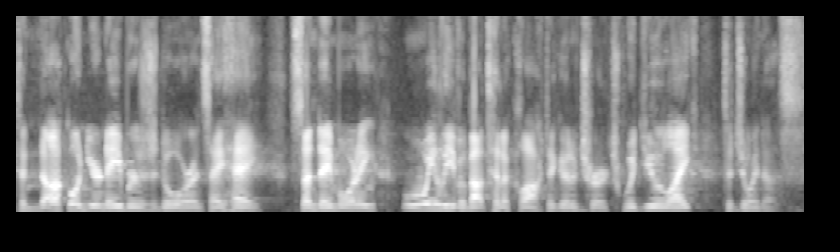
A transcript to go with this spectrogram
to knock on your neighbor's door and say, hey, Sunday morning, we leave about 10 o'clock to go to church. Would you like to join us?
